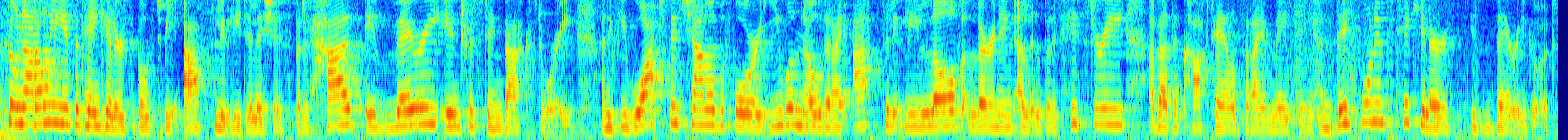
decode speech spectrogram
So not only is the painkiller supposed to be absolutely delicious, but it has a very interesting backstory. And if you've watched this channel before, you will know that I absolutely love learning a little bit of history about the cocktails that I am making. And this one in particular is very good.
